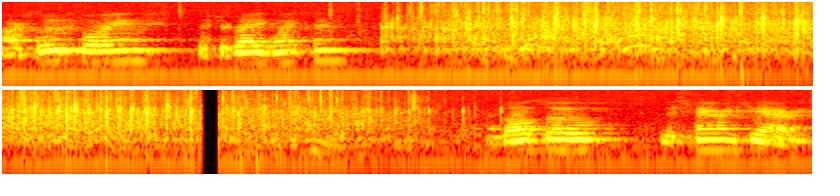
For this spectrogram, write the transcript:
Our salutatorian, Mr. Greg Winston. And also Ms. Karen Chiari.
